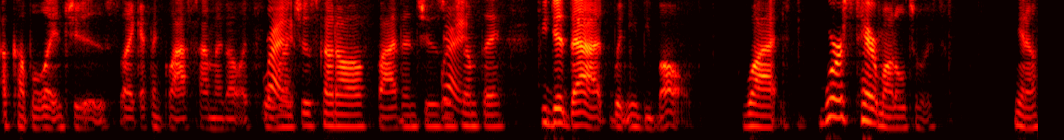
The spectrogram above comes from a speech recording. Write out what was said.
a couple inches. Like I think last time I got like four Right. inches cut off, five inches or something. If you did that, Whitney'd be bald. Why? Worst hair model choice. You know,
